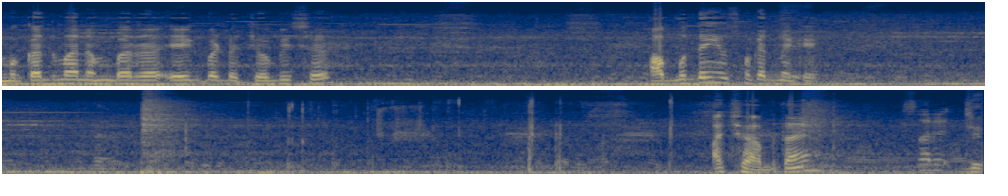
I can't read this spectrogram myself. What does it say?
मुकदमा नंबर एक बट चौबीस आप मुद्दे ही उस मुकदमे के? अच्छा बताएँ। सर जी।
